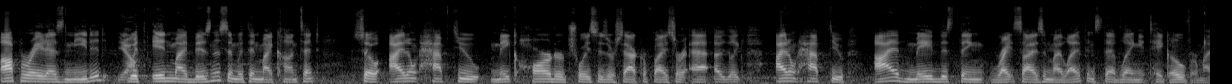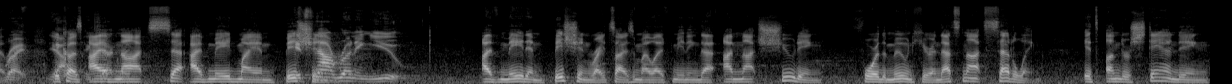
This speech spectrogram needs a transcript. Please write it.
operate as needed Yeah. within my business and within my content so I don't have to make harder choices or sacrifice or a- uh, like I don't have to I've made this thing right size in my life instead of letting it take over my Right. life Yeah, because I have not set I've made my ambition. It's not running you. I've made ambition right size in my life, meaning that I'm not shooting for the moon here, and that's not settling. It's understanding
